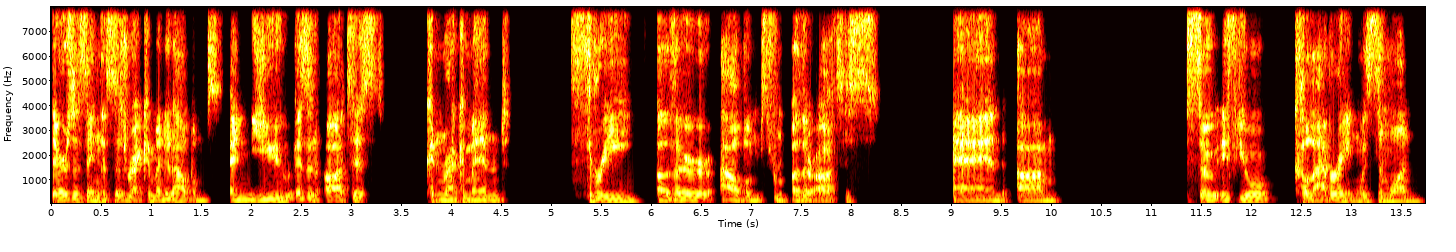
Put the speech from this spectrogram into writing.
there's a thing that says recommended albums, and you as an artist can recommend three other albums from other artists. And um, so if you're collaborating with someone,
